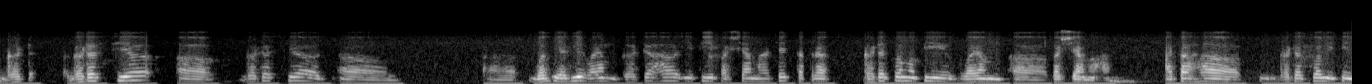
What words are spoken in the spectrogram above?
घट, घटस्य घटस्य यदि वयं घटः इति पश्यामः चेत् तत्र घटत्वमपि वयं पश्यामः। अतः घटत्वम् इति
